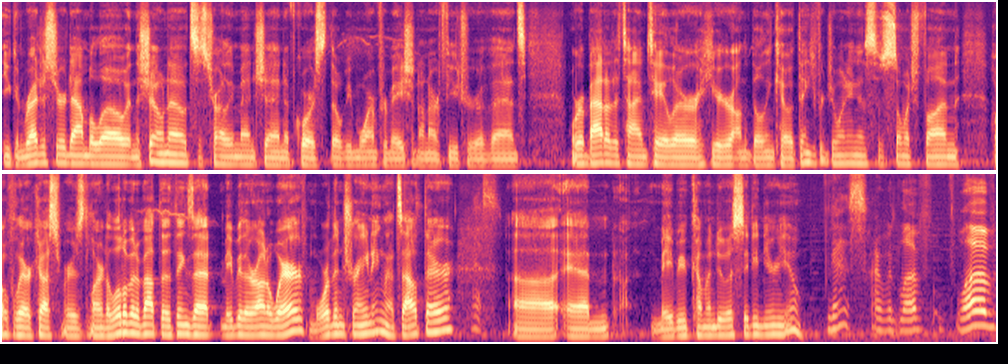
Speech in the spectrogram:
You can register down below in the show notes, as Charley mentioned. Of course, there'll be more information on our future events. We're about out of time, Taylor, here on the Building Code. Thank you for joining us. It was so much fun. Hopefully, our customers learned a little bit about the things that maybe they're unaware, more than training that's out there, Yes. uh, and maybe come into a city near you. Yes, I would love love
